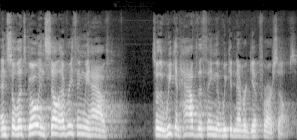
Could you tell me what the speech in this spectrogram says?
And so let's go and sell everything we have so that we can have the thing that we could never get for ourselves.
